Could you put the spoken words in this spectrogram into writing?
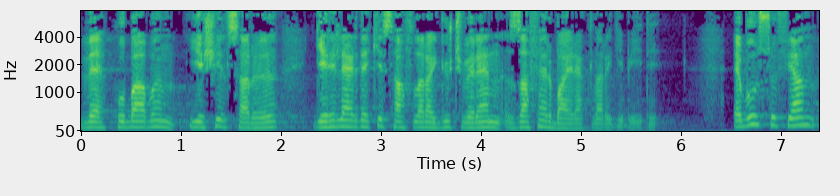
ve Hubab'ın yeşil sarığı gerilerdeki saflara güç veren zafer bayrakları gibiydi. Ebu Süfyan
